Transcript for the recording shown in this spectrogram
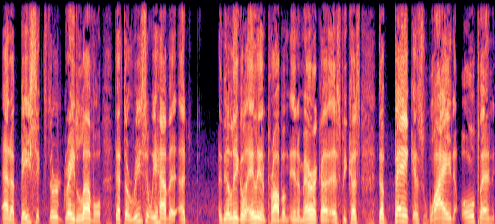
at a basic third grade level that the reason we have a, a an illegal alien problem in America is because the bank is wide open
